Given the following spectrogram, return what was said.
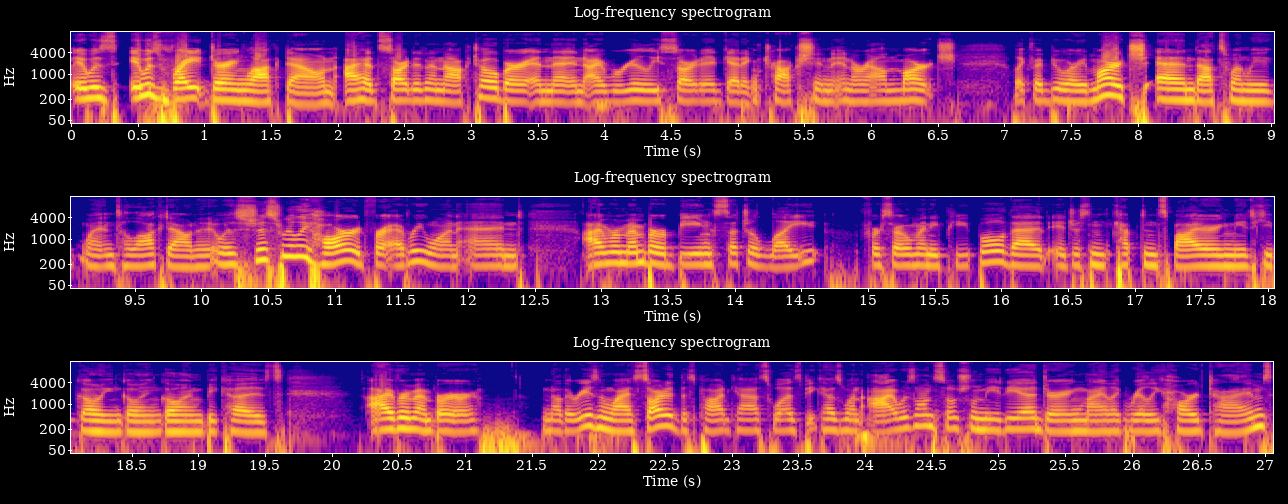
it was it was right during lockdown. I had started in October and then I really started getting traction in around March, like February, March, and that's when we went into lockdown and it was just really hard for everyone and I remember being such a light for so many people that it just kept inspiring me to keep going and going and going because I remember another reason why I started this podcast was because when I was on social media during my like really hard times,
